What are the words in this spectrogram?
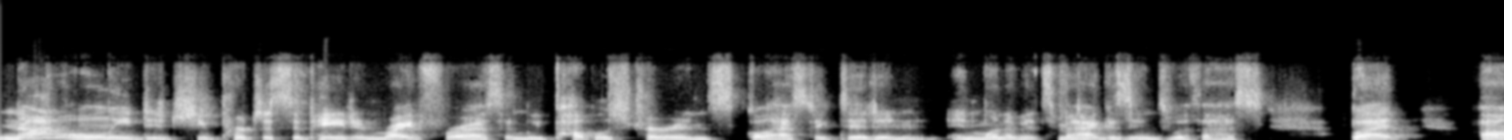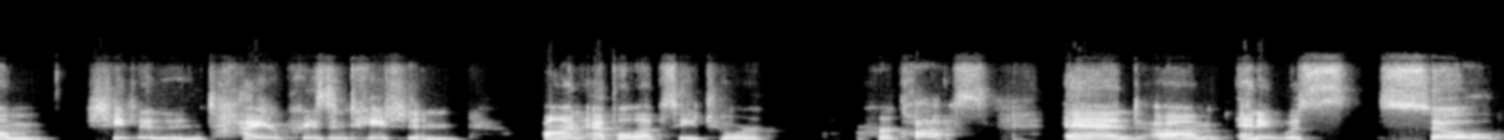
not only did she participate and write for us, and we published her, and Scholastic did in, in one of its magazines with us, but um, she did an entire presentation on epilepsy to her her class, and um, and it was so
